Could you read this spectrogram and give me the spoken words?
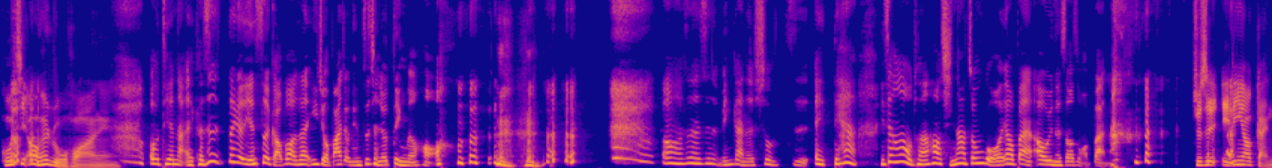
国际奥 国际奥委会辱华呢？哦天哪，哎，可是那个颜色搞不好在一九八九年之前就定了哈。哦，真的是敏感的数字。哎，等下，你这样让我突然好奇，那中国要办奥运的时候怎么办啊？就是一定要改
